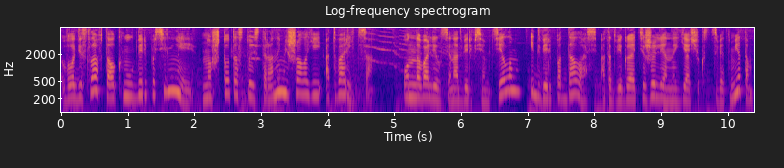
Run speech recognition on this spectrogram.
Владислав толкнул дверь посильнее, но что-то с той стороны мешало ей отвориться. Он навалился на дверь всем телом, и дверь поддалась, отодвигая тяжеленный ящик с цветметом,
